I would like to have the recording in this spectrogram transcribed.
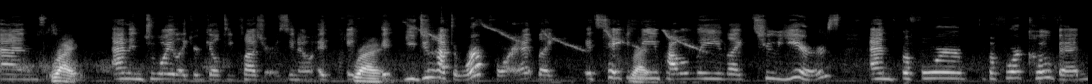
and right." And enjoy like your guilty pleasures. You know, it, it, right. It, you do have to work for it. Like it's taken right. me probably like two years, and before before COVID,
